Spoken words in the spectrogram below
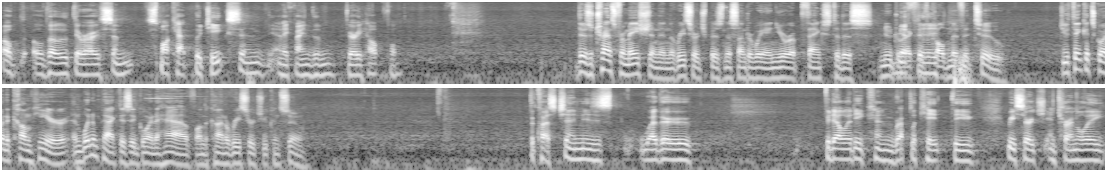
Although there are some small cap boutiques, and, and I find them very helpful. There's a transformation in the research business underway in Europe thanks to this new directive MiFID. called MIFID II. Do you think it's going to come here, and what impact is it going to have on the kind of research you consume? The question is whether Fidelity can replicate the research internally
